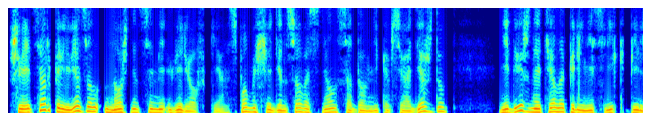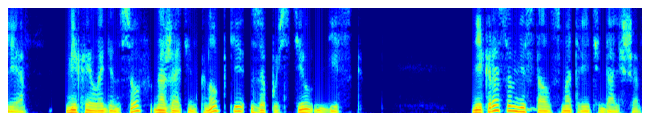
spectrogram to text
Швейцар перерезал ножницами веревки. С помощью Одинцова снял с садовника всю одежду, недвижное тело перенесли к пиле. Михаил Одинцов нажатием кнопки запустил диск. Некрасов не стал смотреть дальше.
